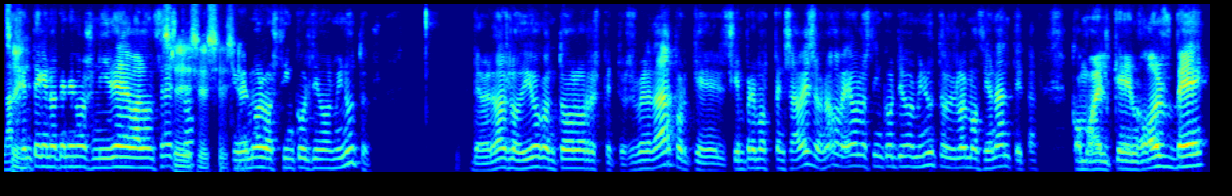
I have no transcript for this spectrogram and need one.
La Sí. gente que no tenemos ni idea de baloncesto, Sí, que vemos los cinco últimos minutos. De verdad os lo digo con todos los respetos. Es verdad, porque siempre hemos pensado eso, ¿no? Veo los cinco últimos minutos, es lo emocionante tal. Como el que el golf ve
